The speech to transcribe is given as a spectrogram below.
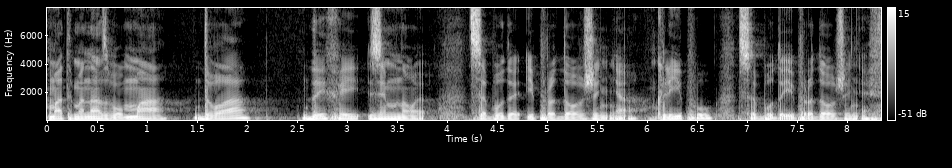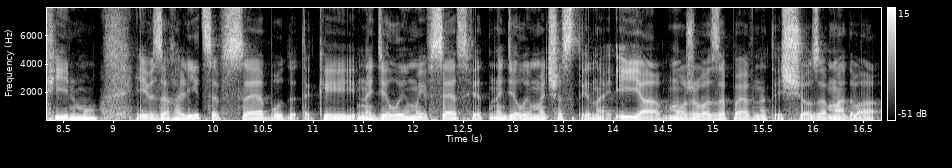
матиме назву Ма 2 Дихай зі мною. Це буде і продовження кліпу, це буде і продовження фільму. І взагалі це все буде такий неділимий всесвіт, неділима частина. І я можу вас запевнити, що за ма 2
